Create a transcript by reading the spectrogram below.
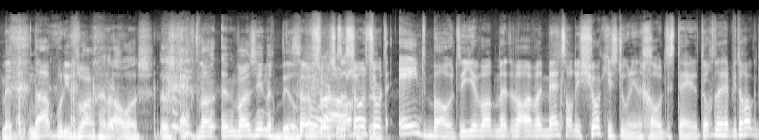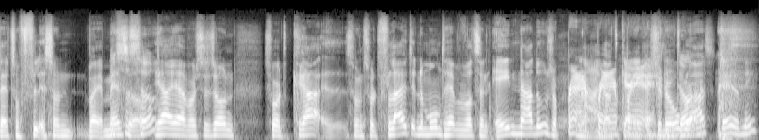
Met Napoli-vlag en alles. Dat is echt wa- een waanzinnig beeld. Zo'n Dat soort, eendboot. Je, wat, met, wat mensen al die shotjes doen in de grote steden, toch? Dan heb je toch ook altijd zo'n... zo'n waar mensen, dat zo? Ja, ja, waar ze zo'n soort, zo'n soort fluit in de mond hebben wat ze een eend nadoen. Zo Nou, dat als je erop blaast. Ken je dat niet?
